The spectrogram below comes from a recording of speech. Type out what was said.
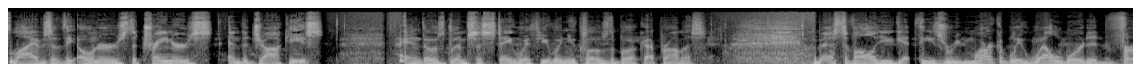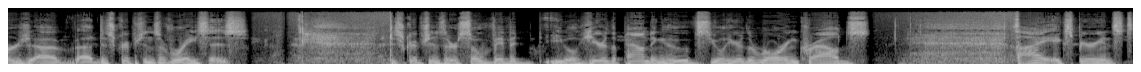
lives of the owners, the trainers, and the jockeys. And those glimpses stay with you when you close the book, I promise. Best of all, you get these remarkably well worded version, uh, uh, descriptions of races descriptions that are so vivid. You'll hear the pounding hooves, you'll hear the roaring crowds. I experienced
